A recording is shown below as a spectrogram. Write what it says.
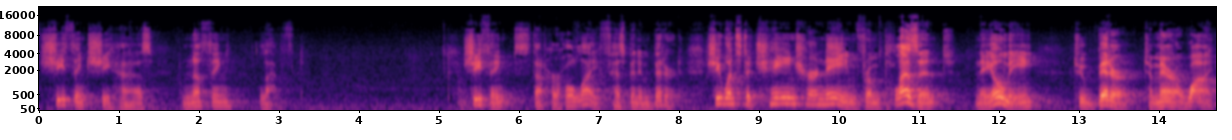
She thinks she has nothing left. She thinks that her whole life has been embittered. She wants to change her name from pleasant, Naomi, to bitter, Tamara. Why?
